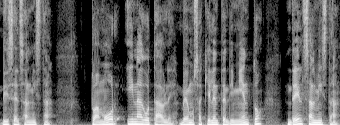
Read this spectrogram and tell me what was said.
dice el salmista. Tu amor inagotable. Vemos aquí el entendimiento del salmista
